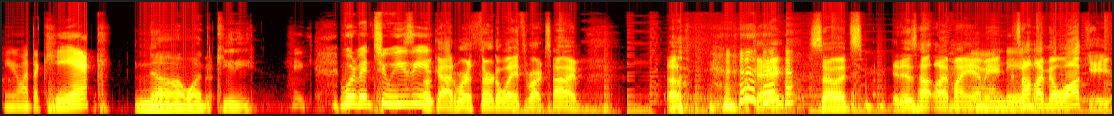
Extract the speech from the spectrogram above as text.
You don't want the kick? No, I wanted the kitty. It would have been too easy. Oh God, we're a third away through our time. Oh, okay. so it's it is Hotline Miami. Andy. It's Hotline Milwaukee.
